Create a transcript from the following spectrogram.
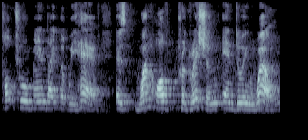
cultural mandate that we have is one of progression and doing well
